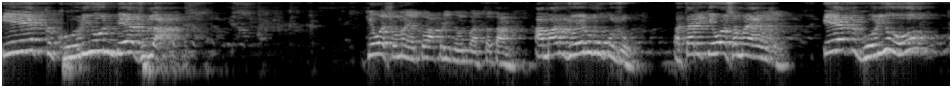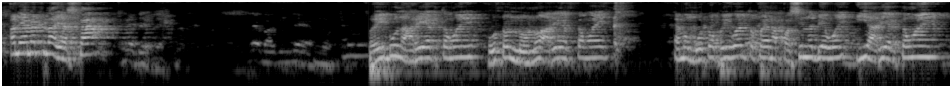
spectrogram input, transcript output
એક ઘોડિયું બે ઝૂલા. કેવો સમય હતો આપણી નોંધમાં થતા આ મારું જોયેલું મૂકું છું. અત્યારે કેવો સમય આવ્યો છે? એક ઘોડિયું અને એને પેલા યસકા ભાઈ બુન હારે એકતા હોય મોટો નાનો હારે એકતા હોય એમાં મોટો ભાઈ હોય તો એના પસીને બે હોય એ હારી એકતા હોય.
